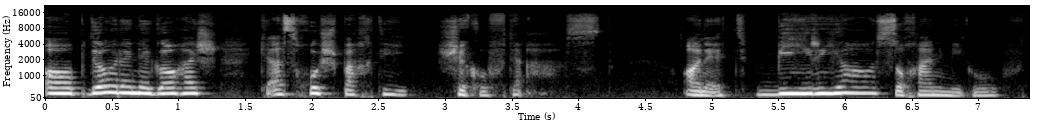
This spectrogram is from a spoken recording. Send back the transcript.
آبدار نگاهش که از خوشبختی شکفته آنت بیریا سخن می گفت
